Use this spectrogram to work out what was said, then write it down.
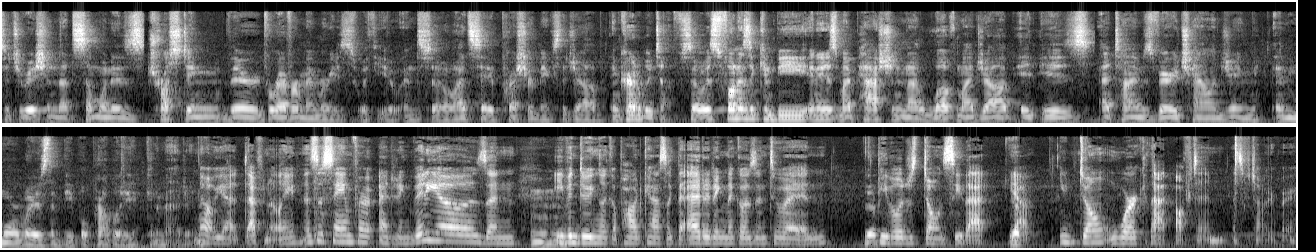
situation that someone is trusting their forever memories with you. And so I'd say pressure makes the job incredibly tough. So, as fun as it can be, and it is my passion and I love my job, it is at times very challenging in more ways than people probably can imagine. No, yeah, definitely. It's the same for editing videos and mm-hmm. even doing like a podcast, like the editing that goes into it, and Yep. people just don't see that. Yep. Yeah. You don't work that often as a photographer.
